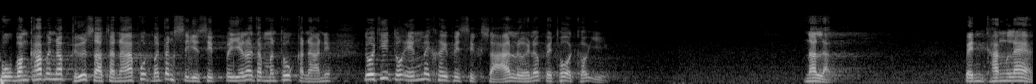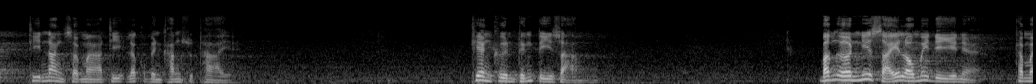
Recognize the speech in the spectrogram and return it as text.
ถูกบังคับให้นับถือศาสนาพุทธมาตั้ง 40 ปี แล้วทำมันทุกข์ขนาดนี้ โดยที่ตัวเองไม่เคยไปศึกษาเลยแล้วไปโทษเขาอีก นั่นแหละเป็นครั้งแรกที่นั่งสมาธิแล้วก็เป็นครั้งสุดท้าย เที่ยงคืนถึงตีสามบังเอิญนิสัยเราไม่ดีเนี่ยทำไม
